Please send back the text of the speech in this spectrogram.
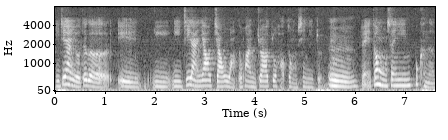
你既然有这个，你你你既然要交往的话，你就要做好这种心理准备。嗯，对，这种声音不可能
